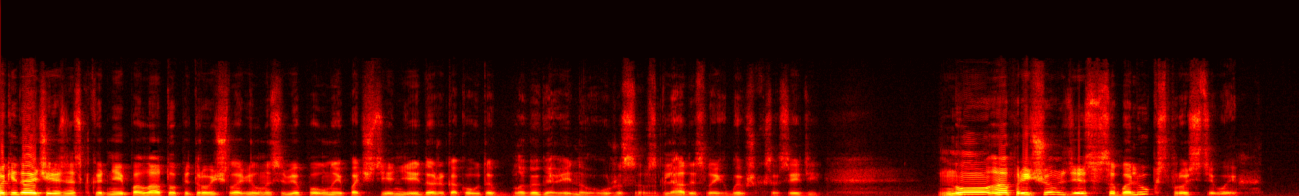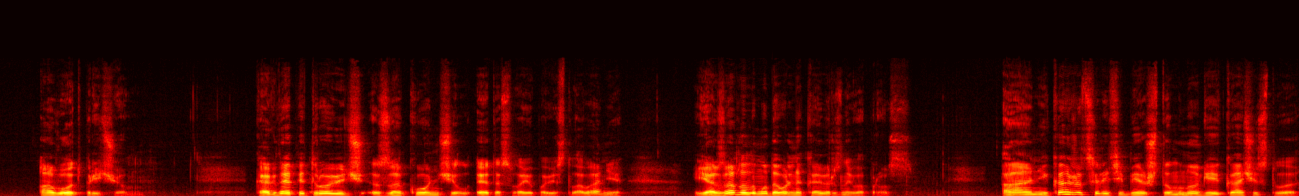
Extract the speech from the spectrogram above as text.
Покидая через несколько дней палату, Петрович ловил на себе полное почтение и даже какого-то благоговейного ужаса взгляды своих бывших соседей. «Ну, а при чем здесь Соболюк?» – спросите вы. А вот при чем. Когда Петрович закончил это свое повествование, я задал ему довольно каверзный вопрос. А не кажется ли тебе, что многие качества,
